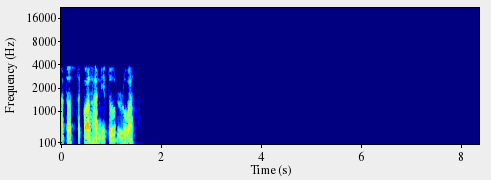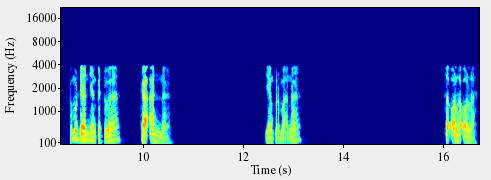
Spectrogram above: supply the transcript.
atau sekolahan itu luas. Kemudian yang kedua, ka'anna. Yang bermakna seolah-olah.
